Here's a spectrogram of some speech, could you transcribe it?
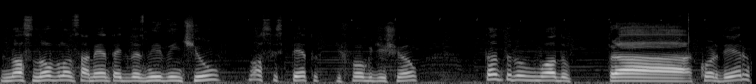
do nosso novo lançamento aí de 2021, nosso espeto de fogo de chão, tanto no modo para cordeiro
